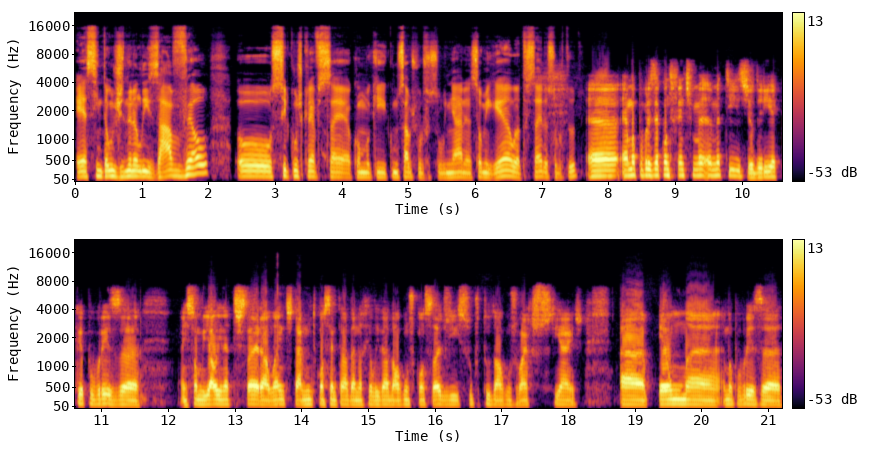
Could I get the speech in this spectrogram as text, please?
é assim tão generalizável ou circunscreve-se, como aqui começámos por sublinhar, a São Miguel, a terceira, sobretudo? Uh, é uma pobreza com diferentes matizes. Eu diria que a pobreza em São Miguel e na Terceira, além de estar muito concentrada na realidade de alguns conselhos e, sobretudo, alguns bairros sociais, uh, é uma, uma pobreza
